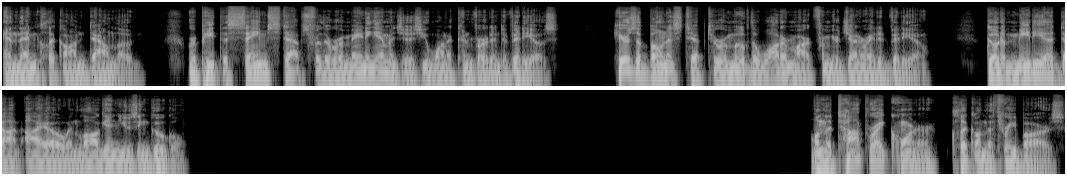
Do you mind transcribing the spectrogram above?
and then click on Download. Repeat the same steps for the remaining images you want to convert into videos. Here's a bonus tip to remove the watermark from your generated video. Go to media.io and log in using Google. On the top right corner, click on the three bars.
